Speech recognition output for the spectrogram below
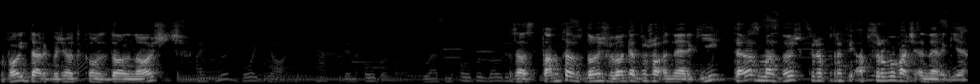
Wojdark będzie miał taką zdolność, ability tamta zdolność wymaga dużo energii, teraz ma zdolność, która potrafi absorbować energię.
